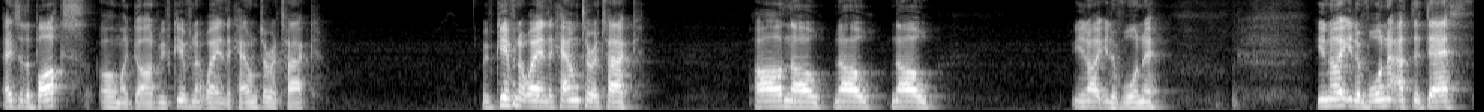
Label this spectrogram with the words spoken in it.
Edge of the box. Oh my god, we've given it away in the counter attack. We've given it away in the counter attack. Oh no, no, no. United have won it. United have won it at the death.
